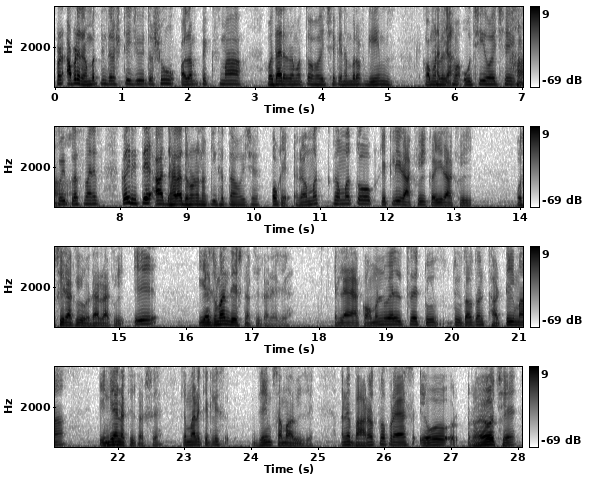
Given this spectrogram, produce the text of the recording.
પણ આપણે રમતની દ્રષ્ટિએ જોઈએ તો શું ઓલિમ્પિક્સમાં વધારે રમતો હોય છે કે નંબર ઓફ ગેમ્સ કોમનવેલ્થમાં ઓછી હોય છે કે કોઈ પ્લસ માઇનસ કઈ રીતે આ ધારાધોરણો નક્કી થતા હોય છે? ઓકે રમત ગમતો કેટલી રાખવી કઈ રાખવી ઓછી રાખવી વધારે રાખવી એ યજમાન દેશ નક્કી કરે છે. એટલે આ કોમનવેલ્થ ટુ ટુ થાઉઝન્ડ થર્ટીમાં ઇન્ડિયા નક્કી કરશે કે મારે કેટલી ગેમ સમાવવી છે. અને ભારતનો પ્રયાસ એવો રહ્યો છે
